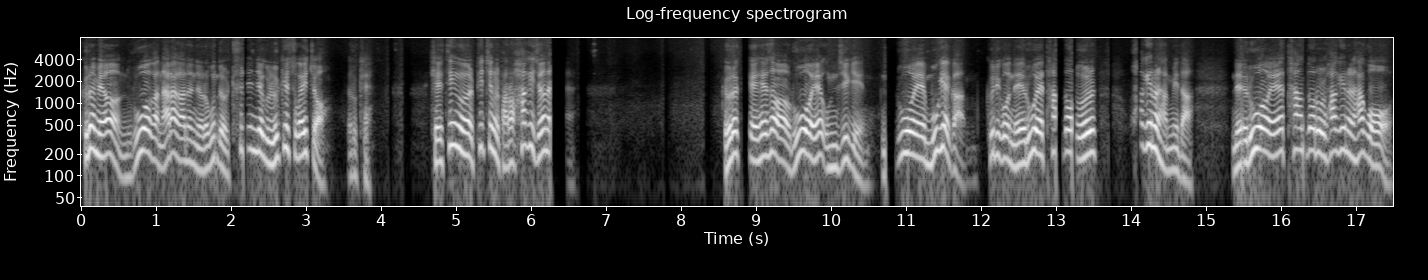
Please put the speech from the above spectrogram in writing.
그러면 루어가 날아가는 여러분들 추진력을 느낄 수가 있죠? 이렇게. 캐스팅을 피칭을 바로 하기 전에. 이렇게 해서 루어의 움직임 루어의 무게감 그리고 내 루어의 탄도를 확인을 합니다 내 루어의 탄도를 확인을 하고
